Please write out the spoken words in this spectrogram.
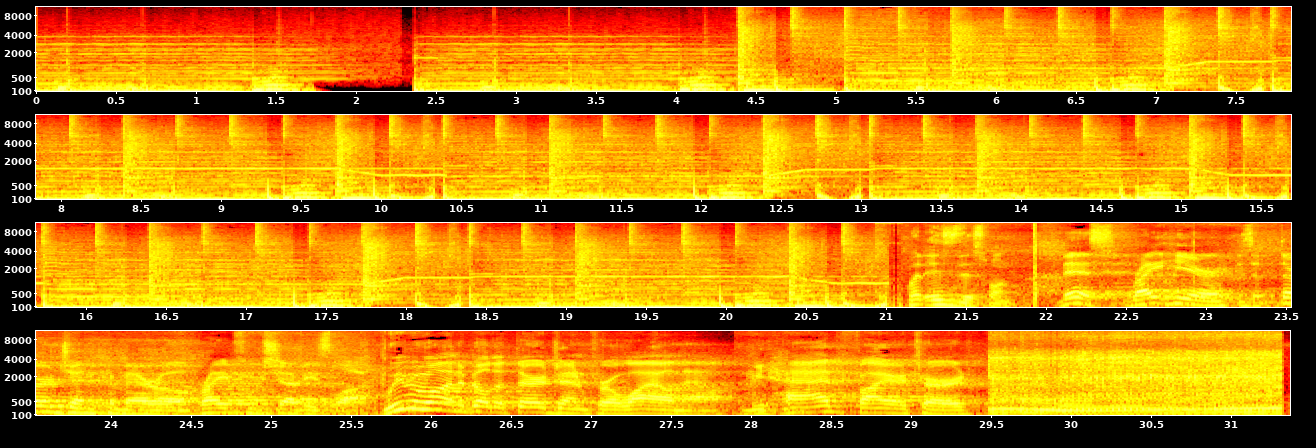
is this one? This right here is a third gen Camaro right from Chevy's lot. We've been wanting to build a third gen for a while now. We had Fire Turd.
